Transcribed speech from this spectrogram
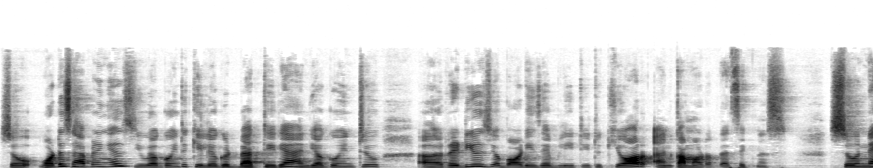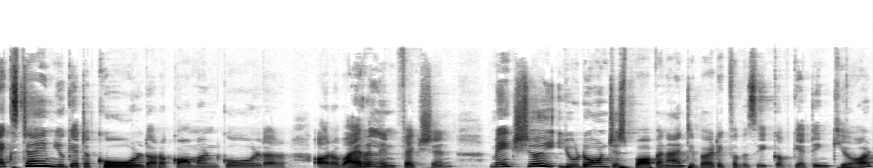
So, what is happening is you are going to kill your good bacteria and you're going to uh, reduce your body's ability to cure and come out of that sickness. So, next time you get a cold or a common cold or, or a viral infection, make sure you don't just pop an antibiotic for the sake of getting cured.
